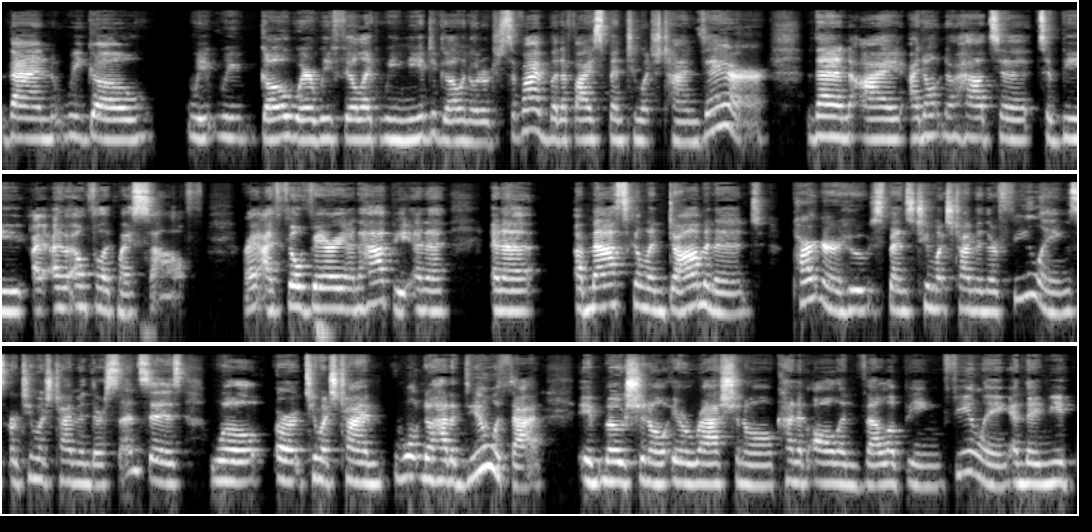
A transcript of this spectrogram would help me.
then we go we, we go where we feel like we need to go in order to survive. But if i spend too much time there then i i don't know how to to be i, I don't feel like myself right? I feel very unhappy. And a and a, a masculine dominant partner who spends too much time in their feelings or too much time in their senses will or too much time won't know how to deal with that emotional irrational kind of all enveloping feeling. And they need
